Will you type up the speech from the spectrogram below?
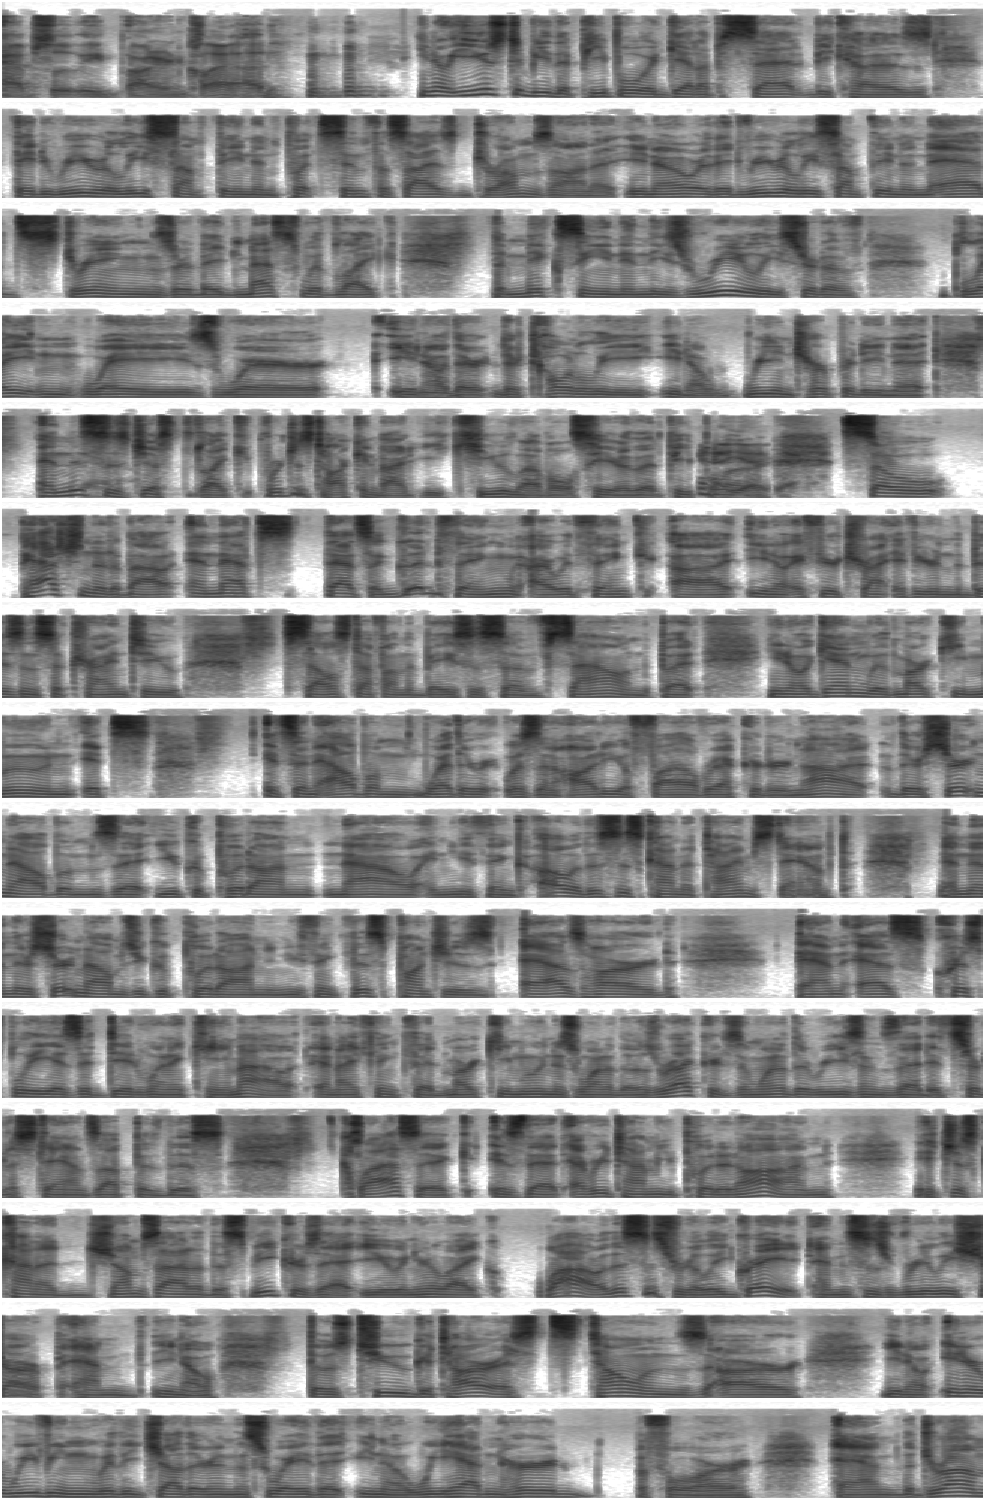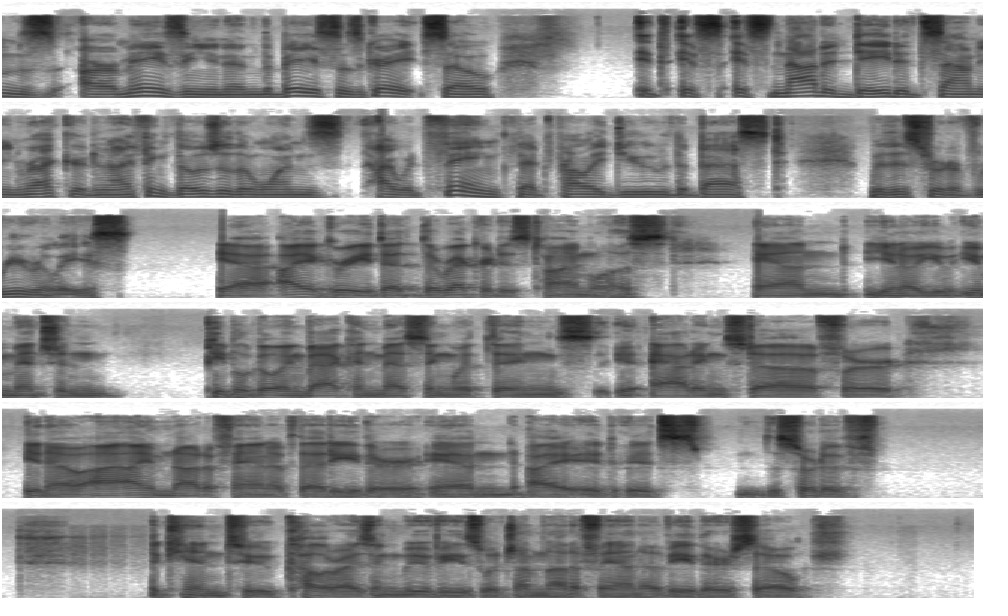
absolutely ironclad. you know, it used to be that people would get upset because they'd re-release something and put synthesized drums on it, you know, or they'd re-release something and add strings, or they'd mess with like the mixing in these really sort of blatant ways where you know they're they're totally you know reinterpreting it. And this yeah. is just like we're just talking about eq levels here that people yeah, are yeah, so passionate about. And that's that's a good thing i would think uh, you know if you're trying if you're in the business of trying to sell stuff on the basis of sound. But you know again with marquee moon it's it's an album, whether it was an audiophile record or not. there are certain albums that you could put on now and you think, oh, this is kind of time stamped. And then there's certain albums you could put on and you think this punches as hard and as crisply as it did when it came out. And I think that Marquee Moon is one of those records. And one of the reasons that it sort of stands up as this classic is that every time you put it on, it just kind of jumps out of the speakers at you. And you're like, wow, this is really great. And this is really sharp. And, you know, those two guitarists' tones are, you know, interweaving with each other in this way that, you know, we hadn't heard before. And the drums are amazing and the bass is great. So, it, it's it's not a dated sounding record, and I think those are the ones I would think that probably do the best with this sort of re-release. Yeah, I agree that the record is timeless, and you know, you you mentioned people going back and messing with things, adding stuff, or you know, I, am not a fan of that either, and I it, it's sort of akin to colorizing movies, which I'm not a fan of either. So,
